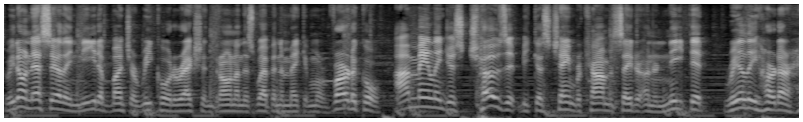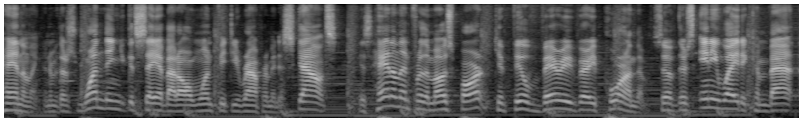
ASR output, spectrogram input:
So we don't necessarily need a bunch of recoil direction thrown on this weapon to make it more vertical. I mainly just chose it because chamber compensator underneath it really hurt our handling. And if there's one thing you could say about all 150 round per minute scouts, is handling for the most part can feel very, very poor on them. So if there's any way to combat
